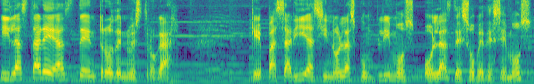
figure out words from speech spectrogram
y las tareas dentro de nuestro hogar. ¿Qué pasaría si no las cumplimos o las desobedecemos?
